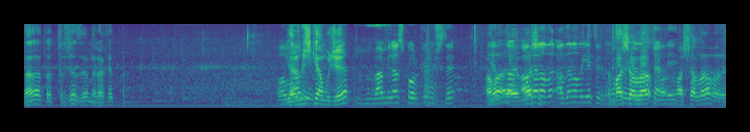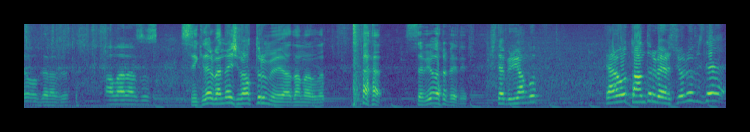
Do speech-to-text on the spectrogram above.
Sana tattıracağız ya merak etme. Vallahi Gelmişken Buca'ya ben biraz korkuyorum işte. Ama, Yanında e, maş- Adanalı, Adanalı getirdim. O maşallah ma- maşallah var ya Olcan abi. Allah razı olsun. Sizinkiler benden hiç rahat durmuyor ya Adanalılar. Seviyorlar beni. İşte büryan bu. Yani o tandır versiyonu bizde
